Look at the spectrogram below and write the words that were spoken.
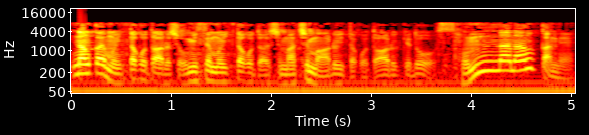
何回も行ったことあるし、お店も行ったことあるし、街も歩いたことあるけど、そんななんかね、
